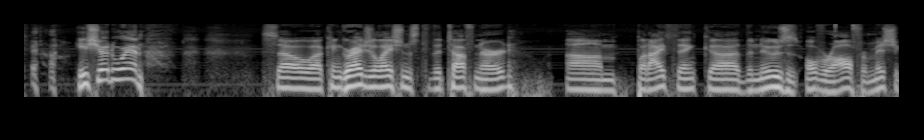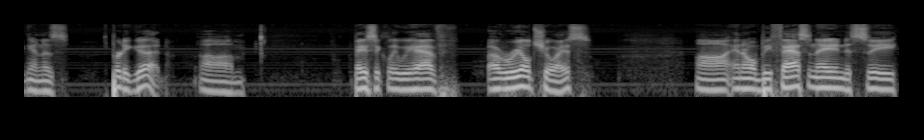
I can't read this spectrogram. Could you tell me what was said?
he should win. So, uh, congratulations to the tough nerd. Um, but I think uh, the news is overall for Michigan is, is pretty good. Um, basically, we have a real choice, uh, and it will be fascinating to see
